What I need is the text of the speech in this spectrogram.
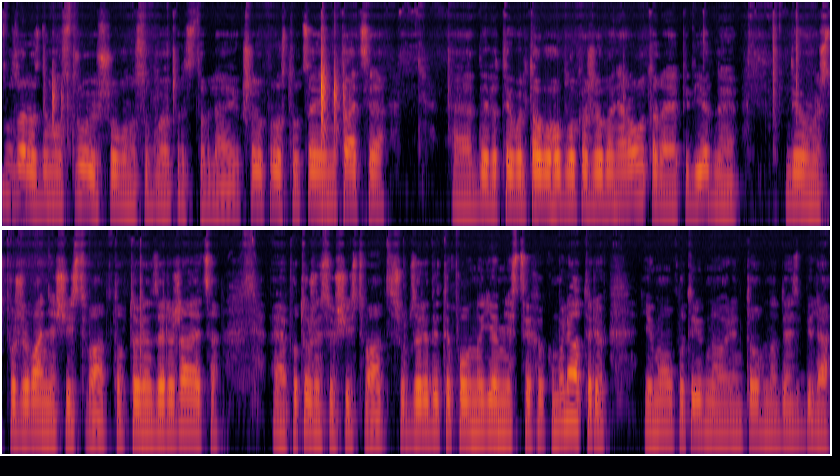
Ну, зараз демонструю, що воно собою представляє. Якщо просто це імітація 9-вольтового блока живлення роутера, я під'єдную, дивимося споживання 6 Вт. Тобто він заряджається е, потужністю 6 Вт. Щоб зарядити повну ємність цих акумуляторів, йому потрібно орієнтовно десь біля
